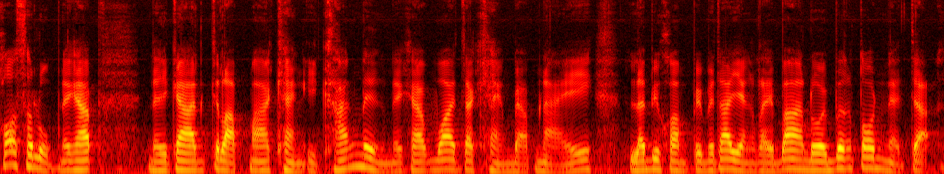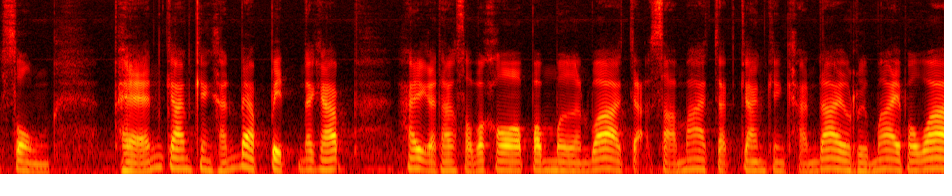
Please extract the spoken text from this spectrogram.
ข้อสรุปนะครับในการกลับมาแข่งอีกครั้งหนึ่งนะครับว่าจะแข่งแบบไหน และมีความเป็นไปได้อย่างไรบ้าง โดยเบื้องต้นเนี่ยจะส่งแผนการแข่งขันแบบปิดนะครับให้กับทางสบคประเมินว่าจะสามารถจัดการแข่งขันได้หรือไม่ เพราะว่า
